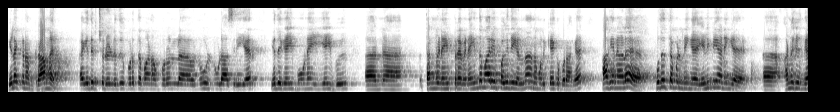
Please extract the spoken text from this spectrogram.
இலக்கணம் கிராமர் எதிர்ச்சொல் எழுது பொருத்தமான பொருள் நூல் நூலாசிரியர் எதுகை மூனை இயைபு ந- தன்வினை பிறவினை இந்த மாதிரி பகுதிகள் தான் நம்மளுக்கு கேட்க போகிறாங்க ஆகையினால பொதுத்தமிழ் நீங்கள் எளிமையாக நீங்கள் அணுகுங்க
